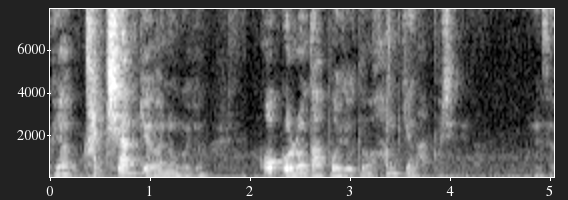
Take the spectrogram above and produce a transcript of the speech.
그냥 같이 함께 가는 거죠. 거꾸로 나빠져도 함께 나빠집니다. 그래서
